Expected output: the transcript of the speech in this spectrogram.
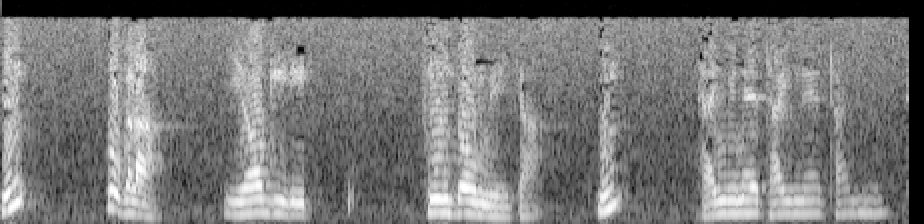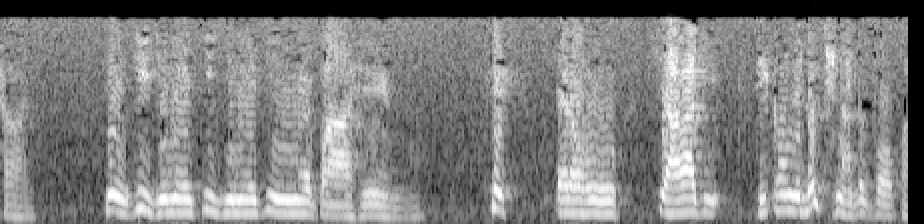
ဟင်ဟုတ်ကလားယောဂီတွေသွန်းသုံးနေကြဟင်ထိုင်နေထိုင်နေထိုင်နေထိုင်ကြည့်ကြည့်ခြင်းနဲ့ကြည့်ခြင်းနဲ့ကြည့်ခြင်းနဲ့ပါဟင်းဟဲ့အဲ့တော့ဟိုရှားကြည့်ဒီကောင်လေးလှုပ်ချင်တာလှုပ်ပေါ်ပါ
